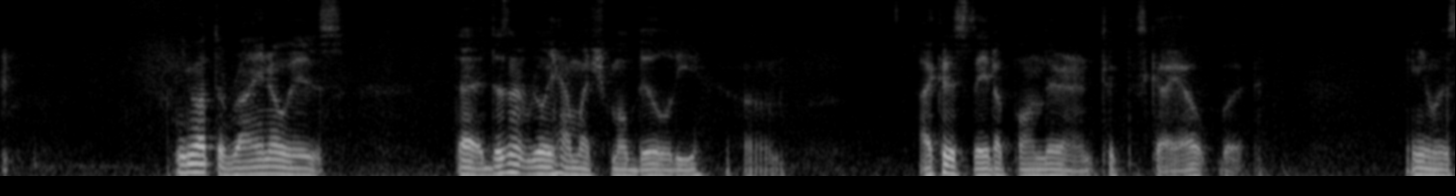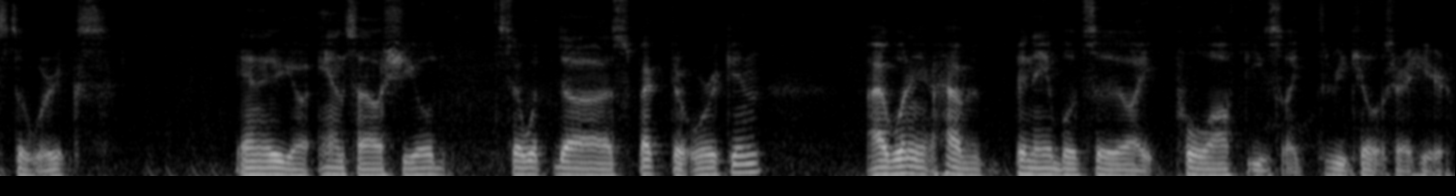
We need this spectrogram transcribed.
the thing about the rhino is that it doesn't really have much mobility. Um, I could have stayed up on there and took this guy out, but anyway, it still works. And there you go, Ancile Shield. So with the Spectre Orkan, I wouldn't have been able to like pull off these like three kills right here.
